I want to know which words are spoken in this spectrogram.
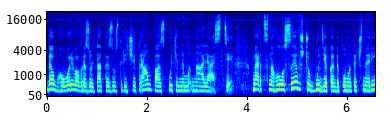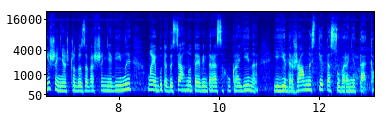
де обговорював результати зустрічі Трампа з Путіним на Алясці. Мерц наголосив, що будь-яке дипломатичне рішення щодо завершення війни має бути досягнуте в інтересах України, її державності та суверенітету.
